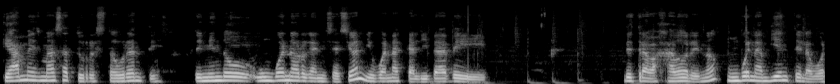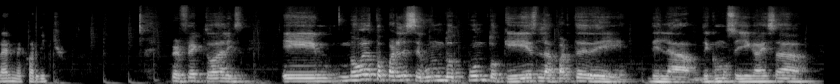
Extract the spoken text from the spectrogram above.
que ames más a tu restaurante, teniendo una buena organización y buena calidad de, de trabajadores, ¿no? Un buen ambiente laboral, mejor dicho. Perfecto, Alex. Eh, no voy a topar el segundo punto, que es la parte de, la, de cómo se llega a esa,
